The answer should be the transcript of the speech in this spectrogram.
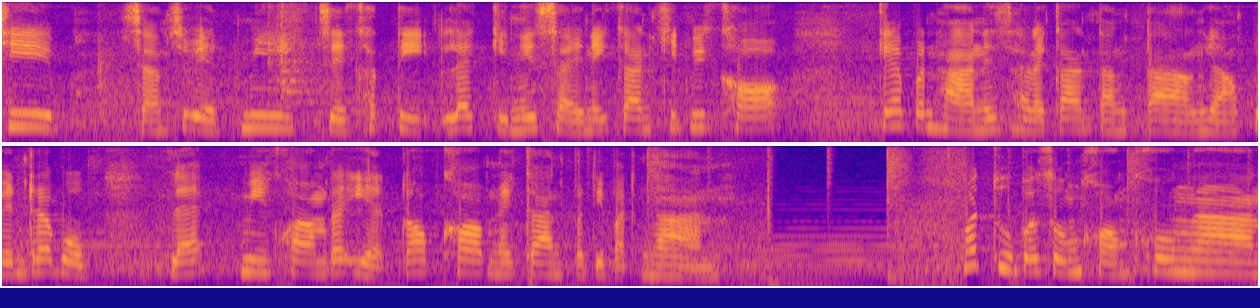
ชีพ 31 มีเจตคติ และกิจนิสัยในการคิดวิเคราะห์ แก้ปัญหาในสถานการณ์ต่างๆ อย่างเป็นระบบ และมีความละเอียดรอบคอบในการปฏิบัติงาน วัตถุประสงค์ของโครงงาน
